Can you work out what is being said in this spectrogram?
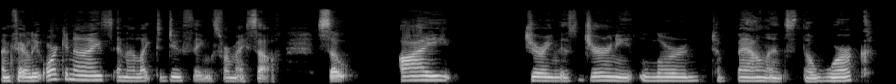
I'm fairly organized and I like to do things for myself. So I, during this journey, learned to balance the work,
